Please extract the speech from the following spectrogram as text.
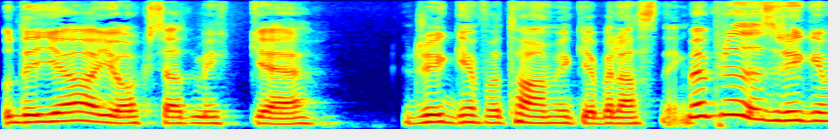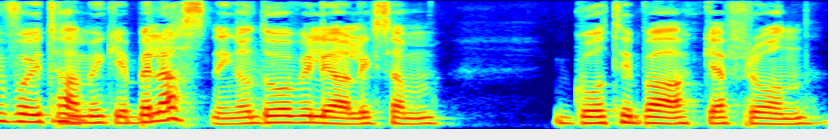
och det gör ju också att mycket, Ryggen får ta mycket belastning. men precis ryggen får ju ta Mm. mycket belastning och då vill jag liksom gå tillbaka från,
